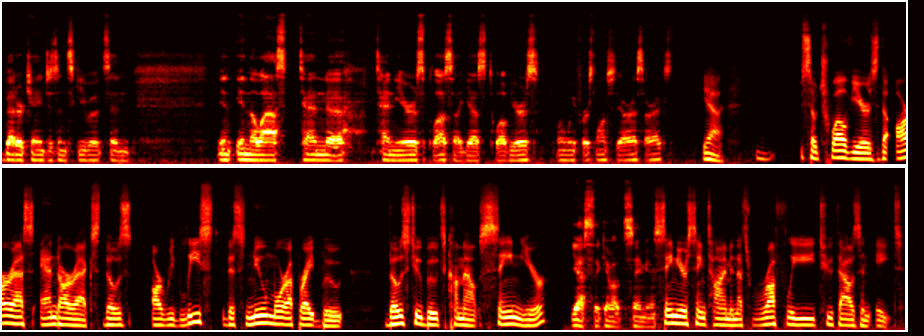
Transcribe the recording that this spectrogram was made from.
better changes in ski boots and in, in the last 10 to 10 years plus, I guess, 12 years when we first launched the RSRX. Yeah. So 12 years, the RS and RX, those are released this new more upright boot. Those two boots come out same year. Yes, they came out the same year. Same year, same time, and that's roughly 2008.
